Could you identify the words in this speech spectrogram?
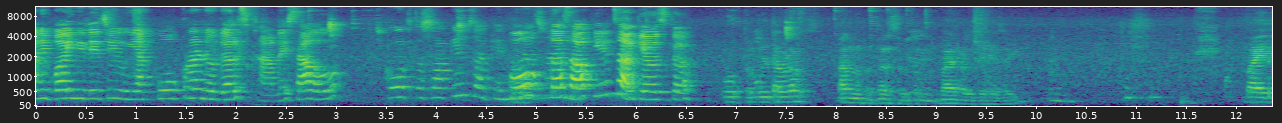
अनि बहिनीले चाहिँ यहाँ कोक र नुडल्स खाँदैछ हो। कोक त सकिन सकेन। कोक त सकिन्छ के उसको। कोक त उल्टाबाट रहेछ उता उम्. बाहिरबाट देखेको छ कि. बाहिर?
